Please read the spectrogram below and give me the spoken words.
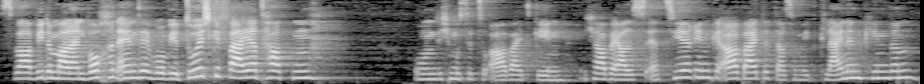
Es war wieder mal ein Wochenende, wo wir durchgefeiert hatten und ich musste zur Arbeit gehen. Ich habe als Erzieherin gearbeitet, also mit kleinen Kindern.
